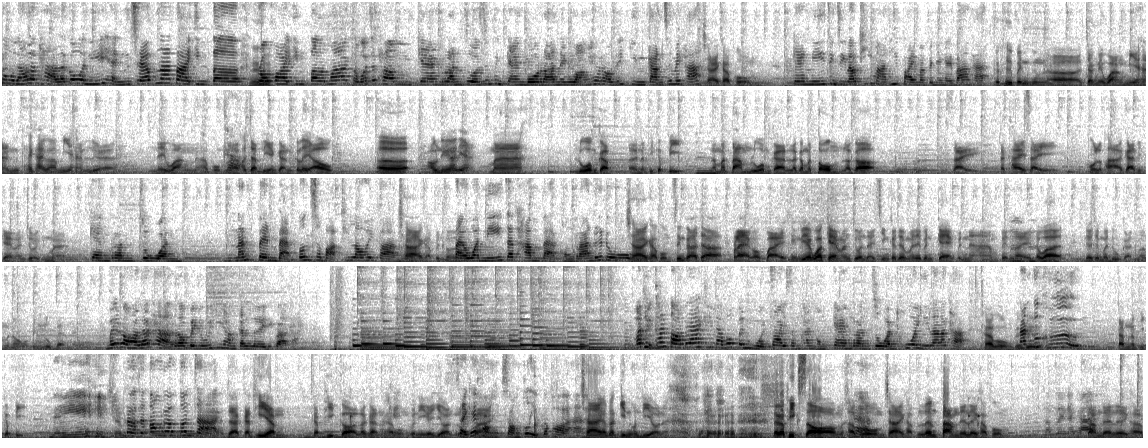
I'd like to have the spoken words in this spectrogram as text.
ดูแล้วล่ะค่ะ แล้วก็วันนี้เห็นเชฟหน้าตาอินเตอร์ โปรไฟล์อินเตอร์มาก แต่ว่าจะทำแกงรันจวนซึ่งเป็นแกงโบราณในวังให้เราได้กินกันใช่ไหมคะ ใช่ครับผม แกงนี้จริงๆแล้วที่มาที่ไปมันเป็นยังไงบ้างคะ ก็คือเป็นเอ่อจากในวังมีอาหารคล้ายๆว่ามีอาหารเหลือในวังนะครับผมค่ะ แล้วเขาจัดเลี้ยงกันก็เลยเอาเอ่อเอาเนื้อเนี่ยมารวมกับเอ่อน้ำพริกกะปิ แล้วมาตำรวมกัน แล้วก็มาต้ม แล้วก็ใส่ตะไคร้ใส่ โหระพากลายเป็นแกงรันจวนขึ้นมา แกงรันจวน นั้นเป็นแบบต้นฉบับที่เล่าให้ฟัง ใช่ครับเป็นต้นแต่วันนี้จะทำแบบของร้านฤดู ใช่ครับผมซึ่งก็จะแปลกออกไป ถึงเรียกว่าแกงรันจวนแต่จริงก็จะไม่ได้เป็นแกงเป็นน้ำเป็นอะไรอืมแต่ว่าเดี๋ยวจะมาดูกันว่ามันออกมาเป็นรูปแบบไหน ไม่รอแล้วค่ะ เราไปดูวิธีทำกันเลยดีกว่าค่ะ มาถึงขั้นตอนแรกที่นับว่าเป็นหัวใจสำคัญของแกงรันจวนถ้วยนี้แล้วล่ะค่ะ ครับผมนั่นก็ก็คือคือ ตำน้ำพริกกะปิ นี่ใช่ไหมเราจะต้องเริ่มต้นจาก จากกระเทียมกับพริกก่อนแล้วกันนะครับโอเคผมก็นี้ก็หย่อนลงใส่แค่ไปของสองกลีบก็พอเหรอฮะใช่ครับถ้ากินคนเดียวนะ แล้วก็พริกสองนะครับค่ะผมใช่ครับ เริ่มตำได้เลยครับ ผมทำเลยนะคะตำได้เลยครับ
